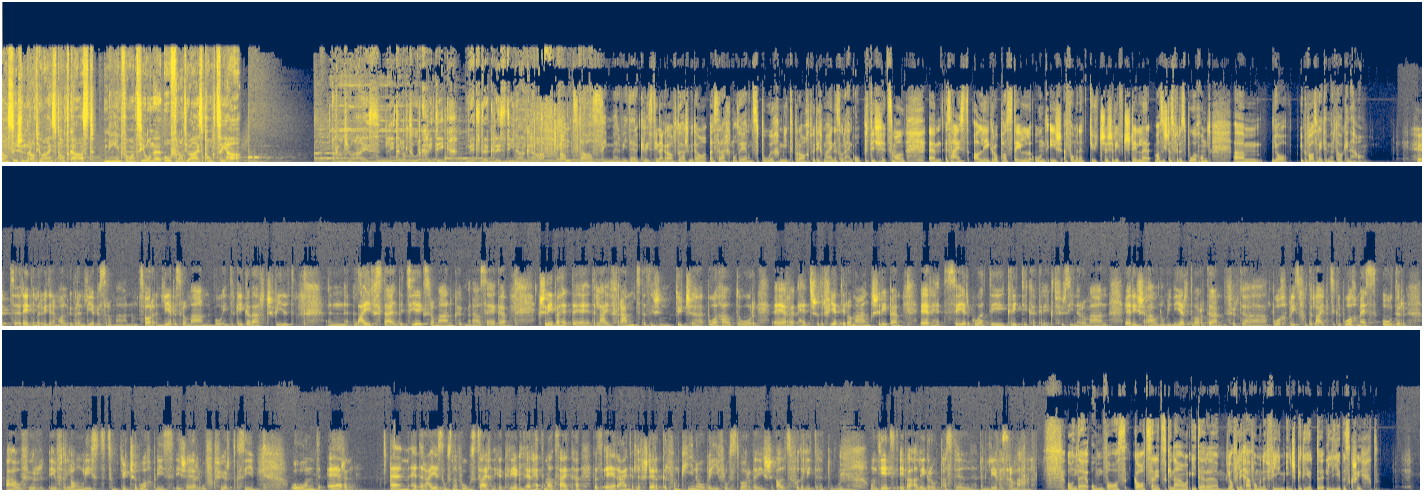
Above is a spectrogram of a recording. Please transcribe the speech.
Das ist ein Radio 1 Podcast. Mehr Informationen auf radio1.ch. Radio 1 Literaturkritik mit der Christina Graf. Und da sind wir wieder. Christina Graf, du hast mir da ein recht modernes Buch mitgebracht, würde ich meinen, so rein optisch jetzt mal. Ähm, es heißt Allegro Pastel und ist von einem deutschen Schriftsteller. Was ist das für ein Buch und ähm, ja, über was reden wir da genau? Heute reden wir wieder einmal über einen Liebesroman. Und zwar einen Liebesroman, wo in der Gegenwart spielt. Ein Lifestyle-Beziehungsroman, könnte man auch sagen. Geschrieben hat der, der Leif Rand, das ist ein deutscher Buchautor. Er hat schon den vierten Roman geschrieben. Er hat sehr gute Kritiken gekriegt für seinen Roman. Er ist auch nominiert worden für den Buchpreis von der Leipziger Buchmesse oder auch für auf der Longlist zum deutschen Buchpreis ist er aufgeführt gewesen. Und er ähm, hat eine Reihe von Auszeichnungen gekriegt. Mhm. Er hätte mal gesagt, dass er eigentlich stärker vom Kino beeinflusst worden ist als von der Literatur. Mhm. Und jetzt eben Allegro Pastel, ein Liebesroman. Und äh, um was geht es denn jetzt genau in der, ja, vielleicht auch von einem Film inspirierten Liebesgeschichte?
